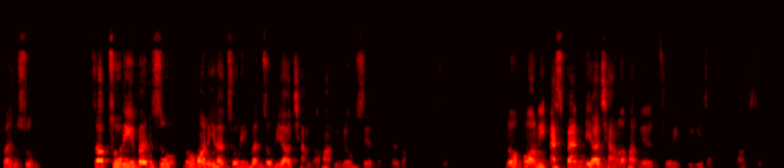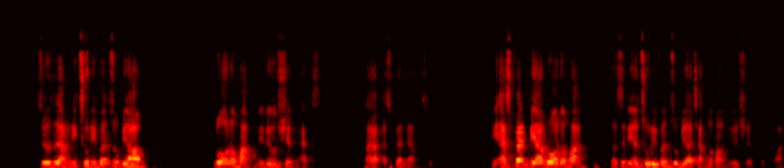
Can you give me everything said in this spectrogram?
分数，说处理分数，如果你的处理分数比较强的话，你就写成这种。如果你 expand 比较强的话，你就处理第一种方式，就是这样。你处理分数比较弱的话，你就选 x，它要 expand 两次。你 expand 比较弱的话，可是你的处理分数比较强的话，你就选成 y。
